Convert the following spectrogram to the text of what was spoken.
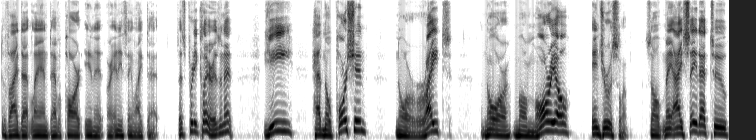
divide that land, to have a part in it, or anything like that. That's pretty clear, isn't it? Ye have no portion, nor right, nor memorial in Jerusalem. So may I say that to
